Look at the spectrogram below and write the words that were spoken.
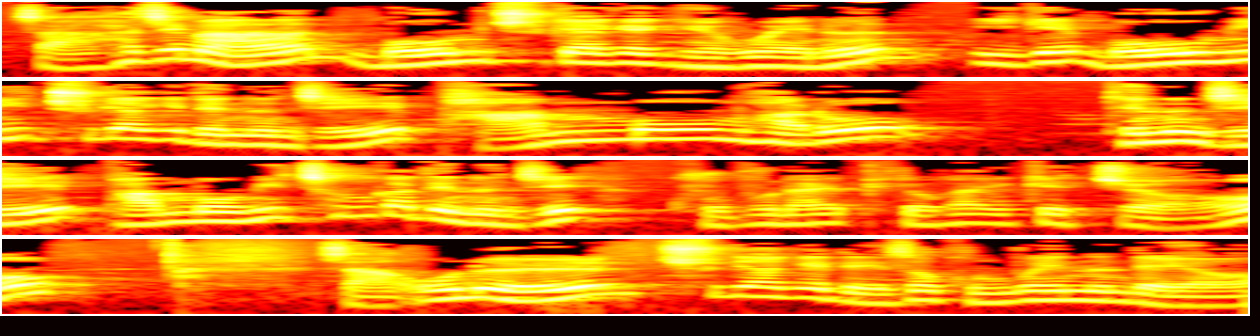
자, 하지만 모음 축약의 경우에는 이게 모음이 축약이 됐는지 반모음화로 됐는지 반모음이 첨가됐는지 구분할 필요가 있겠죠. 자, 오늘 축약에 대해서 공부했는데요.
